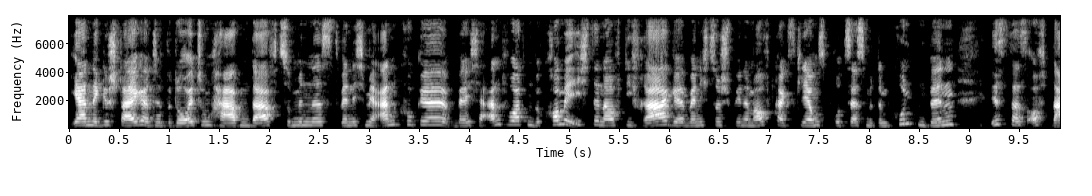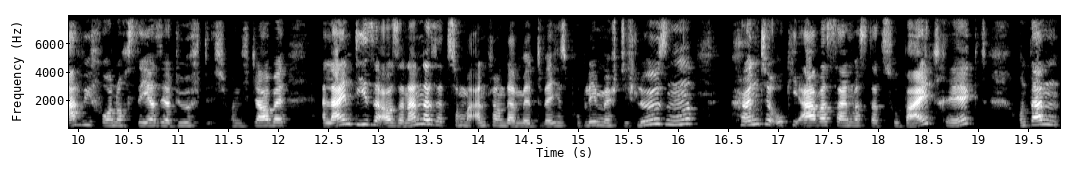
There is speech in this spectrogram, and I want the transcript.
ja eine gesteigerte Bedeutung haben darf, zumindest wenn ich mir angucke, welche Antworten bekomme ich denn auf die Frage, wenn ich zum Beispiel in einem Auftragsklärungsprozess mit dem Kunden bin, ist das oft nach wie vor noch sehr, sehr dürftig. Und ich glaube, allein diese Auseinandersetzung am Anfang damit, welches Problem möchte ich lösen, könnte OKR was sein, was dazu beiträgt. Und dann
